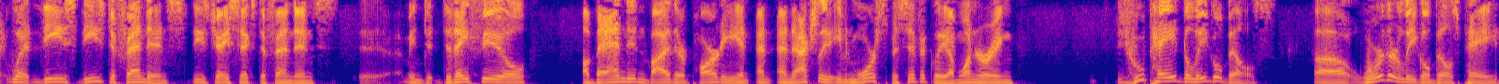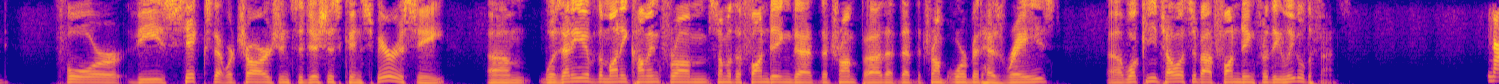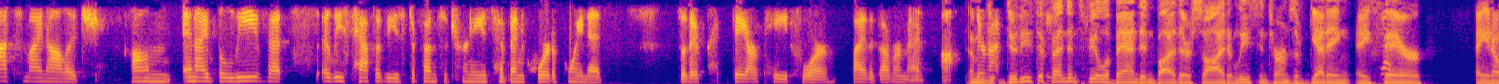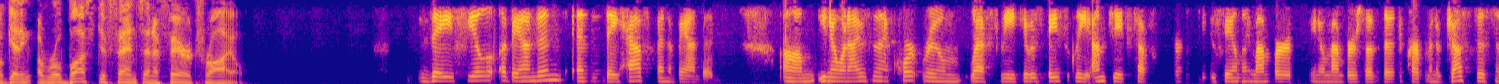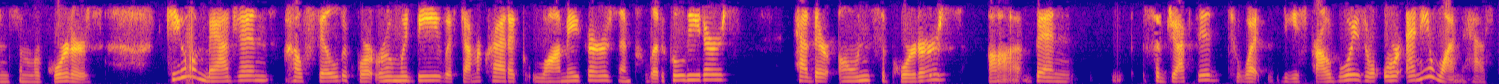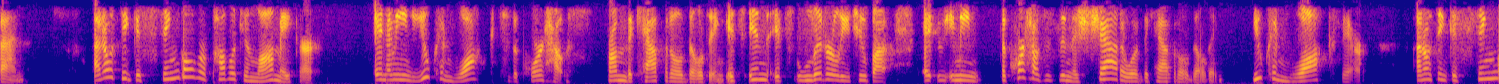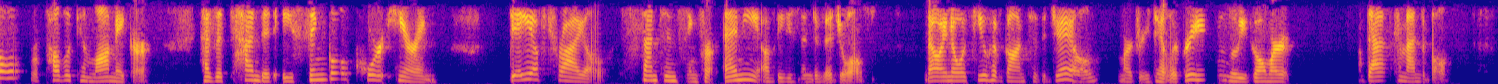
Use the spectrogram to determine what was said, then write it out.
what these these defendants, these J6 defendants, uh, I mean, do, do they feel abandoned by their party? And, and, and actually even more specifically, I'm wondering who paid the legal bills? Uh, were there legal bills paid for these six that were charged in seditious conspiracy? Um, was any of the money coming from some of the funding that the Trump uh, that that the Trump orbit has raised? Uh, what can you tell us about funding for the legal defense? Not to my knowledge, um, and I believe that at least half of these defense attorneys have been court appointed, so they they are paid for by the government. Uh, I mean, do, do, these defendants feel abandoned by their side, at least in terms of getting a fair, yeah. you know, getting a robust defense and a fair trial? they feel abandoned and they have been abandoned. Um, you know, when I was in that courtroom last week, it was basically empty except for a few family members, you know, members of the Department of Justice and some reporters. Can you imagine how filled a courtroom would be with Democratic lawmakers and political leaders had their own supporters uh, been subjected to what these Proud Boys or, or anyone has been? I don't think a single Republican lawmaker and I mean, you can walk to the courthouse from the Capitol building. It's in, it's literally two blocks. I mean, the courthouse is in the shadow of the Capitol building. You can walk there. I don't think a single Republican lawmaker has attended a single court hearing, day of trial, sentencing for any of these individuals. Now I know if you have gone to the jail, Marjorie Taylor Greene, Louie Gohmert, that's commendable.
